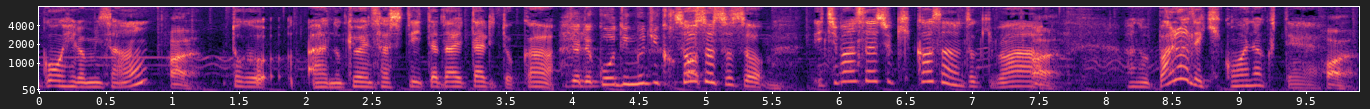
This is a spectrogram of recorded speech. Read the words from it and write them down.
郷ひろみさんはとあの共演させていただいたりとか。いじゃあレコーディングにそうそううそうそう、うん。一番最初吉川さんの時は、はあのバラで聞こえなくて、い。は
